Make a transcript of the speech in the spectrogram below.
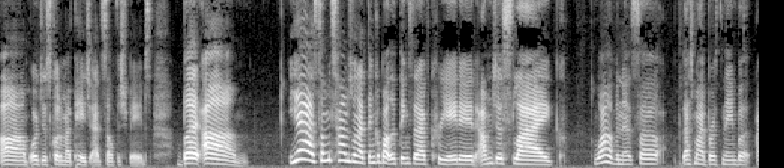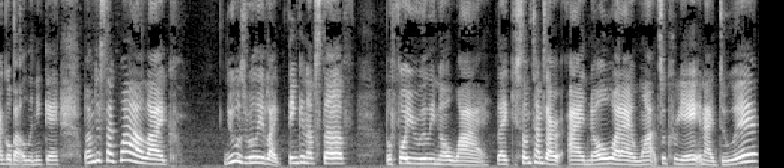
um, or just go to my page at Selfish Babes. But um, yeah, sometimes when I think about the things that I've created, I'm just like, wow, Vanessa. That's my birth name, but I go by Olanike. But I'm just like, wow, like you was really like thinking of stuff before you really know why. Like sometimes I I know what I want to create and I do it,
